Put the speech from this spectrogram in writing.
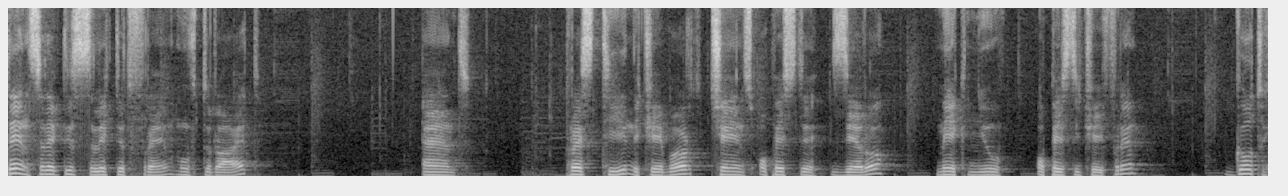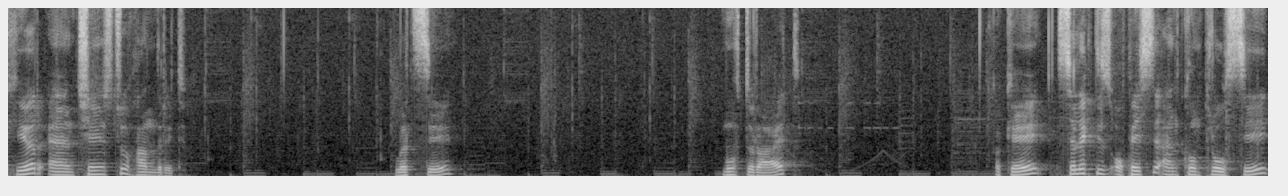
Then select this selected frame, move to right and press T in the keyboard, change opacity 0, make new opacity keyframe, go to here and change to 100. Let's see. Move to right. Okay, select this opacity and Control C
